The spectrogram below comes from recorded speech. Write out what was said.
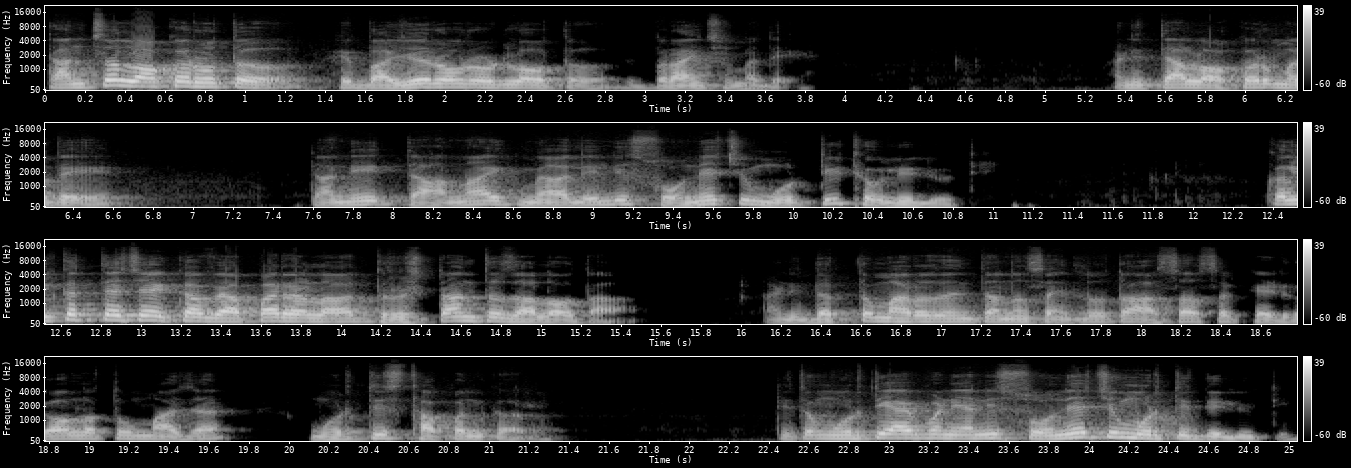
त्यांचं लॉकर होतं हे बाजीराव रोडला होतं ब्रांचमध्ये आणि त्या लॉकरमध्ये त्यांनी त्यांना एक मिळालेली सोन्याची मूर्ती ठेवलेली होती. कलकत्त्याच्या एका व्यापाऱ्याला दृष्टांत झाला होता. आणि दत्त महाराजांनी त्यांना सांगितलं होतं असं असं केडगावला तू माझ्या मूर्ती स्थापन कर. तिथं मूर्ती आहे पण यांनी सोन्याची मूर्ती दिली होती.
